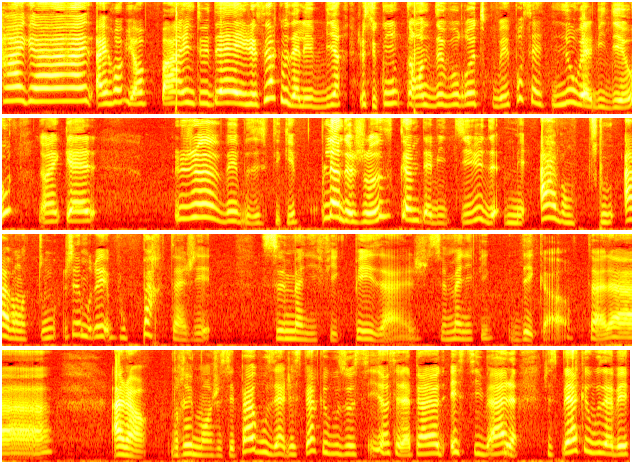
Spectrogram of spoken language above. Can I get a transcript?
Hi guys, I hope you're fine today. J'espère que vous allez bien. Je suis contente de vous retrouver pour cette nouvelle vidéo dans laquelle je vais vous expliquer plein de choses comme d'habitude. Mais avant tout, avant tout, j'aimerais vous partager ce magnifique paysage, ce magnifique décor. Tada Alors, vraiment, je ne sais pas où vous êtes, j'espère que vous aussi, hein, c'est la période estivale, j'espère que vous avez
